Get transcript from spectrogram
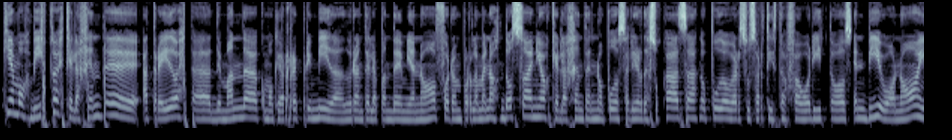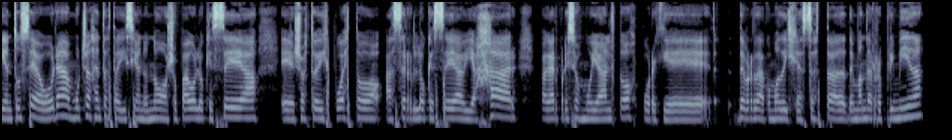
que hemos visto es que la gente ha traído esta demanda como que reprimida durante la pandemia, ¿no? Fueron por lo menos dos años que la gente no pudo salir de su casa, no pudo ver sus artistas favoritos en vivo, ¿no? Y entonces ahora mucha gente está diciendo, no, yo pago lo que sea, eh, yo estoy dispuesto a hacer lo que sea, viajar, pagar precios muy altos, porque de verdad, como dije, esta demanda reprimida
